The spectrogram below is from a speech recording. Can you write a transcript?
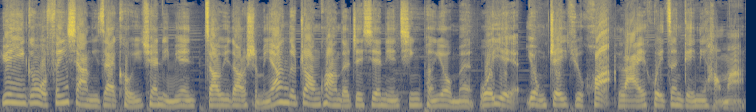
愿意跟我分享你在口译圈里面遭遇到什么样的状况的这些年轻朋友们，我也用这句话来回赠给你好吗？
